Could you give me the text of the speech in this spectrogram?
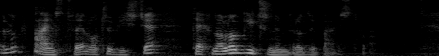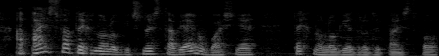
lub państwem oczywiście technologicznym, drodzy Państwo. A państwa technologiczne stawiają właśnie technologię, drodzy Państwo,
